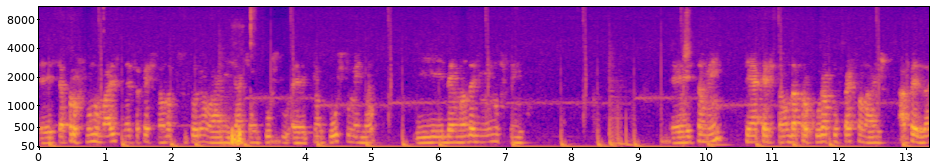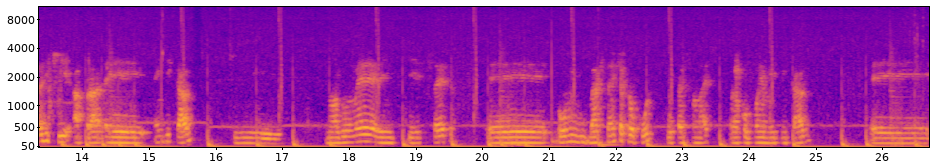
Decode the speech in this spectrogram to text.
é, se aprofundam mais nessa questão da consultoria online, já que é um custo, é, tem um custo menor e demanda de menos tempo. É, também tem a questão da procura por personagem. Apesar de que pra, é, é, indicado que no aglomere, etc., é, houve bastante a procura por personagens para acompanhamento em casa, é,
